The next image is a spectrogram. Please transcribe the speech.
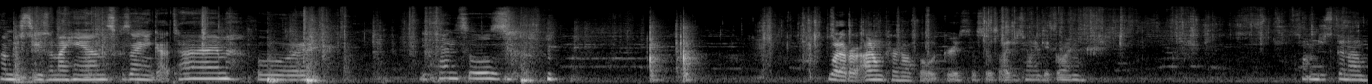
I'm just using my hands because I ain't got time for utensils. Whatever, I don't care how full of grease this is. I just want to get going. So I'm just gonna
